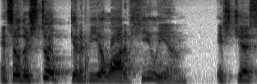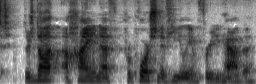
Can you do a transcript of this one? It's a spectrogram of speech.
And so there's still going to be a lot of helium. It's just there's not a high enough proportion of helium for you to have a,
